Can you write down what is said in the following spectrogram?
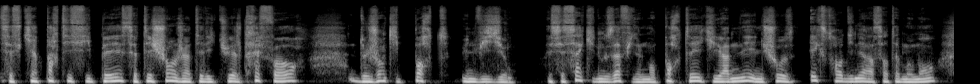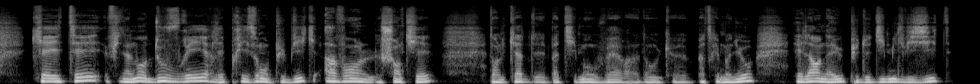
C'est ce qui a participé, cet échange intellectuel très fort de gens qui portent une vision. Et c'est ça qui nous a finalement porté qui a amené une chose extraordinaire à certains moments, qui a été finalement d'ouvrir les prisons au public avant le chantier, dans le cadre des bâtiments ouverts euh, donc euh, patrimoniaux. Et là, on a eu plus de 10 000 visites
